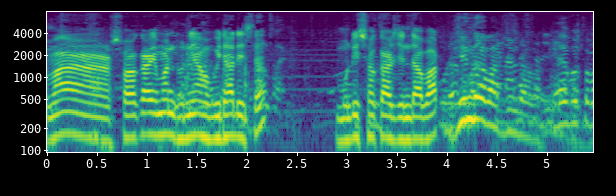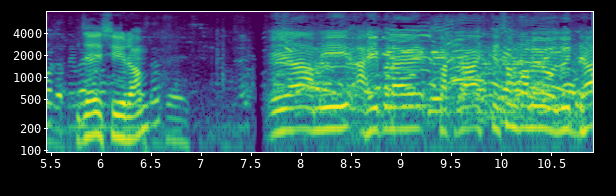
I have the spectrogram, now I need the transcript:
আমাৰ চৰকাৰে ইমান ধুনীয়া সুবিধা দিছে। মোদী চৰকাৰ জিন্দাবাদ। জিন্দাবাদ জিন্দাবাদ। জয় শ্ৰীৰাম। এয়া আমি আহি পেলাই কাটৰা ষ্টেচন পালোঁ অযোধ্যা।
